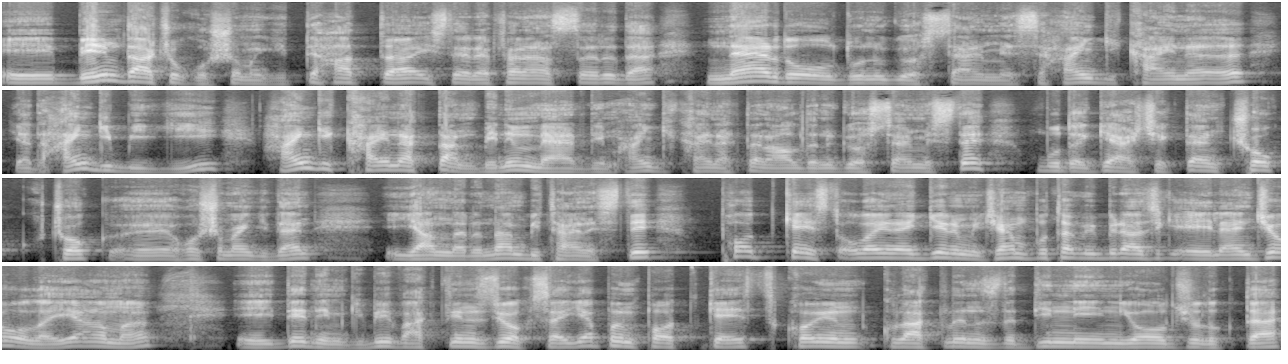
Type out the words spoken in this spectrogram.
Ee, benim daha çok hoşuma gitti. Hatta işte referansları da nerede olduğunu göstermesi, hangi kaynağı ya da hangi bilgiyi hangi kaynaktan benim verdiğim hangi kaynaktan aldığını göstermesi de bu da gerçekten çok çok e, hoşuma giden yanlarından bir tanesi podcast olayına girmeyeceğim. Bu tabii birazcık eğlence olayı ama e, dediğim gibi vaktiniz yoksa yapın podcast, koyun kulaklığınızda dinleyin yolculukta.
